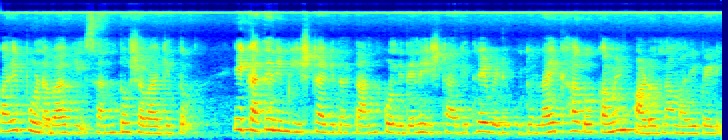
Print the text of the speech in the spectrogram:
ಪರಿಪೂರ್ಣವಾಗಿ ಸಂತೋಷವಾಗಿತ್ತು. ಈ ಕತೆ ನಿಮಗೆ ಇಷ್ಟ ಆಗಿದೆ ಅಂತ ಅಂದ್ಕೊಂಡಿದ್ದೇನೆ ಇಷ್ಟ ಆಗಿದ್ದರೆ ವಿಡಿಯೋಗೊಂದು ಲೈಕ್ ಹಾಗೂ ಕಮೆಂಟ್ ಮಾಡೋದನ್ನ ಮರಿಬೇಡಿ.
